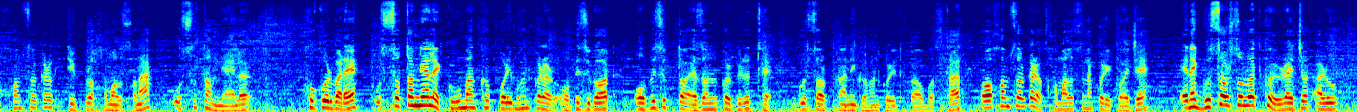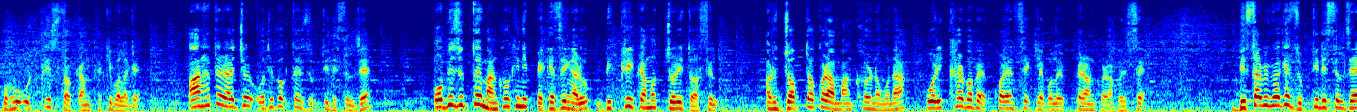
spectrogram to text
অসম চৰকাৰক তীব্ৰ সমালোচনা উচ্চতম ন্যায়ালয়ৰ। শুকুৰবাৰে উচ্চতম ন্যায়ালয়ে গো মাংস পৰিবহণ কৰাৰ অভিযোগত অভিযুক্ত এজন লোকৰ বিৰুদ্ধে গোচৰ শুনানি গ্ৰহণ কৰি থকা অৱস্থাত অসম চৰকাৰক সমালোচনা কৰি কয় যে এনে গোচৰ চলোৱাতকৈ ৰাজ্যত আৰু বহু উৎকৃষ্ট কাম থাকিব লাগে। আনহাতে ৰাজ্যৰ অধিবক্তাই যুক্তি দিছিল যে অভিযুক্তই মাংসখিনি পেকেজিং আৰু বিক্ৰীৰ কামত জড়িত আছিল আৰু জব্দ কৰা মাংসৰ নমুনা পৰীক্ষাৰ বাবে ফৰেনচিক লেবলৈ প্ৰেৰণ কৰা হৈছে। বিচাৰ বিভাগে যুক্তি দিছিল যে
